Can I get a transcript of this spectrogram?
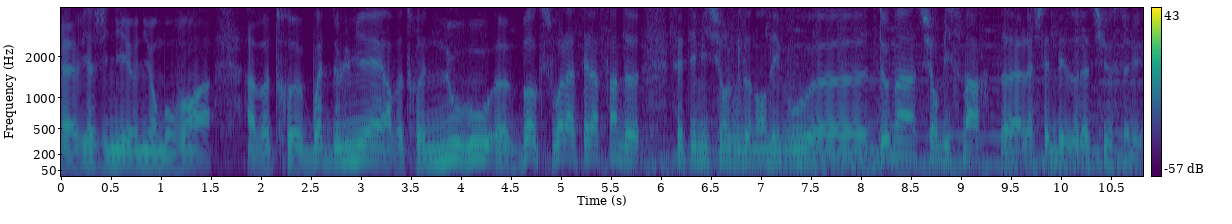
euh, Virginie Oignon. Bon vent à, à, votre boîte de lumière, à votre Nourou euh, Box. Voilà, c'est la fin de cette émission. Je vous donne rendez-vous demain sur Bismart, la chaîne des audacieux. Salut.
